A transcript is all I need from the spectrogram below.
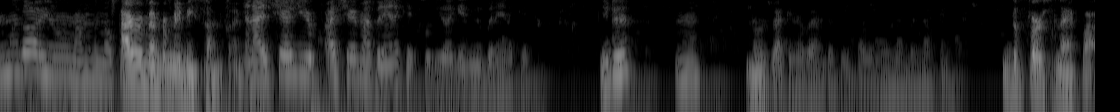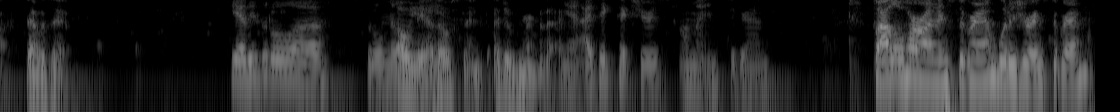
Oh my god, you don't remember the milk? I ones? remember maybe something. And I shared your, I shared my banana kicks with you. I gave you a banana kick. You did? Mm-hmm. Mm. That was back in November, so you probably don't remember nothing. The first snack box. That was it. Yeah, these little uh these little milk. Oh yeah, those things. I do remember that. Yeah, I take pictures on my Instagram. Follow her on Instagram. What is your Instagram?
